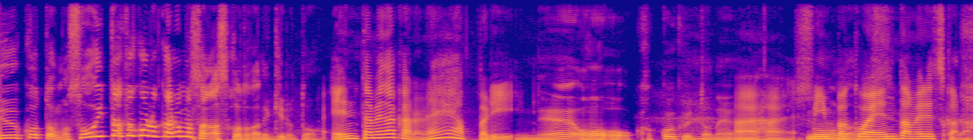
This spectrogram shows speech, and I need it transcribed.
うこともそういったところからも探すことができると。エンタメだからねやっぱり。ねおおかっこよく言ったね、はいはい。す民泊はエンタメですから。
